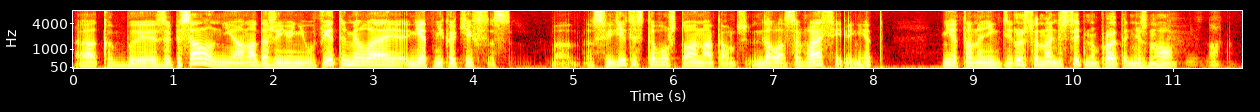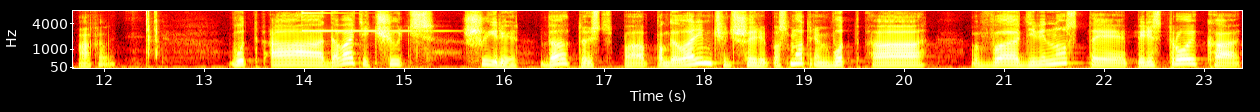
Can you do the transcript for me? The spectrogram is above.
а, как бы записала на нее, она даже ее не уведомила, нет никаких а, свидетельств того, что она там дала согласие или нет. Нет, она нигде То есть она действительно про это не знала. не знала. Ага. Вот, а давайте чуть шире, да, то есть по- поговорим чуть шире, посмотрим. Вот а, в 90-е перестройка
